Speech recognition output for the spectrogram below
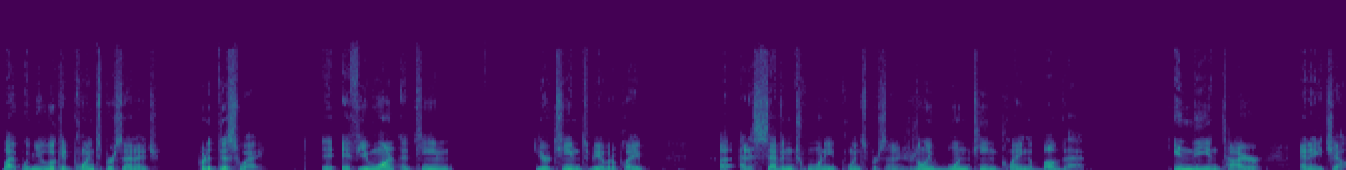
but when you look at points percentage, put it this way: if you want a team, your team to be able to play uh, at a 720 points percentage, there's only one team playing above that in the entire NHL,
